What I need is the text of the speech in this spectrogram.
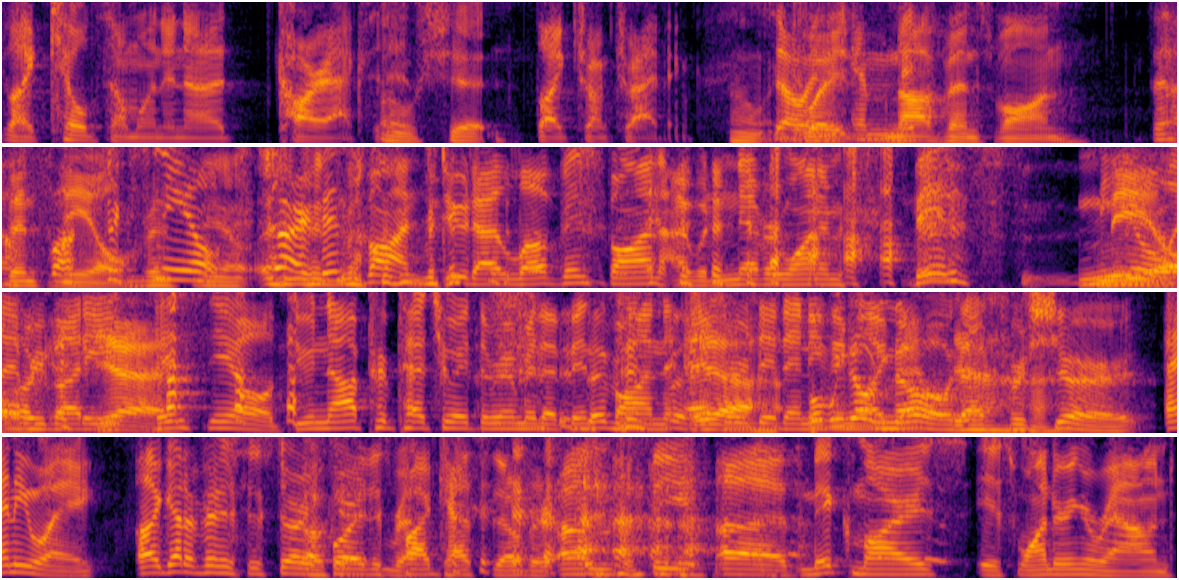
like killed someone in a car accident Oh shit. like drunk driving. my so Wait, and, and not Mick- Vince Vaughn. Oh, Vince fuck, Neil. Vince Vince Neil. Neil. Sorry, Vince Vince Vaughn. Vaughn. Dude, I love Vince Vaughn. I would never want him. Vince Neil, Neil. everybody. Yes. Vince Neil. Do not perpetuate the rumor that Vince That Vaughn ever yeah. did anything But we don't like know that. that, for sure. Anyway, I got to finish the story before this right. podcast is over. Um, the uh, Mick Mars is wandering around.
